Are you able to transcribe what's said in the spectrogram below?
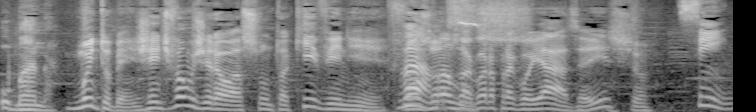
humana. Muito bem, gente, vamos girar o assunto aqui, Vini? Nós Vamos. vamos agora para Goiás, é isso? Sim.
